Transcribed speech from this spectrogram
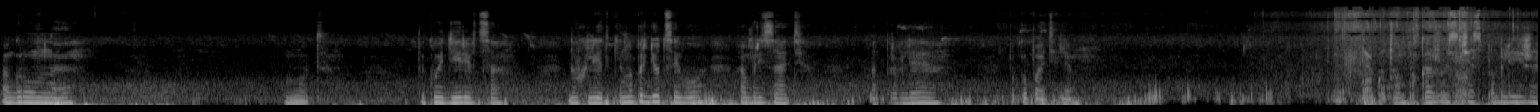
огромная. Вот такое деревце двухлетки. Но придется его обрезать, отправляя покупателям. Так вот вам покажу сейчас поближе.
